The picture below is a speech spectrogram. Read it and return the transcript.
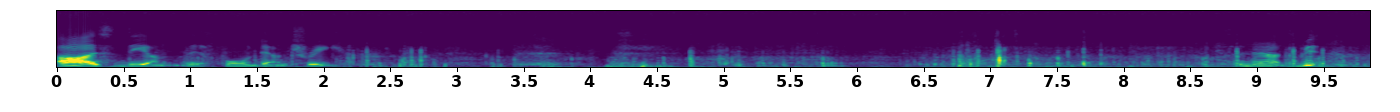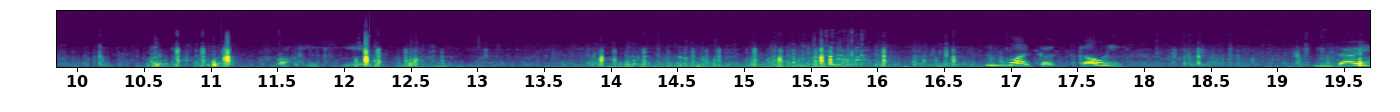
Ah, this is the um the fallen down tree. So now it's a bit rocky here. This is like Goat's Gully. Very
